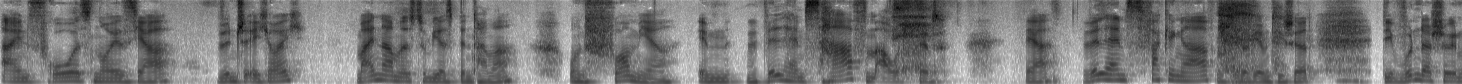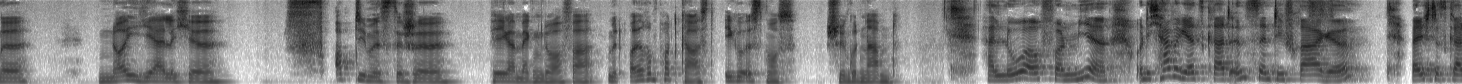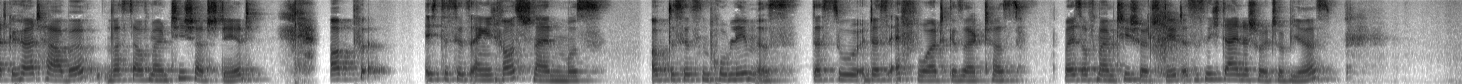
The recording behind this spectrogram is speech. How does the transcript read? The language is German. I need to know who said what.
Speaker 1: Ein frohes neues Jahr wünsche ich euch. Mein Name ist Tobias Bindhammer und vor mir im Wilhelmshaven-Outfit, ja, Wilhelms fucking Hafen steht auf ihrem T-Shirt, die wunderschöne, neujährliche, optimistische Pega Meckendorfer mit eurem Podcast Egoismus. Schönen guten Abend.
Speaker 2: Hallo auch von mir. Und ich habe jetzt gerade instant die Frage, weil ich das gerade gehört habe, was da auf meinem T-Shirt steht, ob ich das jetzt eigentlich rausschneiden muss. Ob das jetzt ein Problem ist, dass du das F-Wort gesagt hast, weil es auf meinem T-Shirt steht. Es ist nicht deine Schuld, Tobias.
